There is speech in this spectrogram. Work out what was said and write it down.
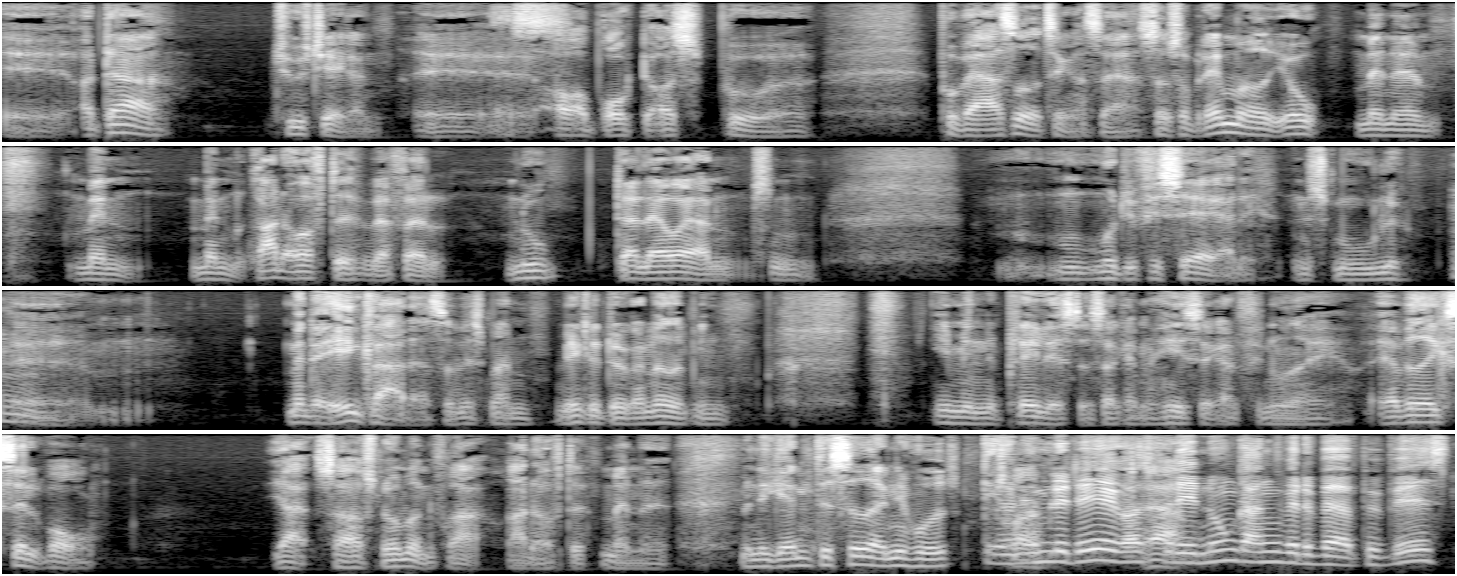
Uh, og der tyvstjæleren, uh, yes. og brugte også på, uh, på verset og ting og sager. Så, så på den måde, jo, men, uh, men, men ret ofte i hvert fald nu der laver jeg en sådan, modificerer jeg det en smule. Mm. Øh, men det er helt klart, altså hvis man virkelig dykker ned i min, i mine playlister, så kan man helt sikkert finde ud af. Jeg ved ikke selv, hvor jeg så har snuppet den fra ret ofte, men, øh, men igen, det sidder inde i hovedet. Det er jo nemlig det, ikke også? Ja. Fordi nogle gange vil det være bevidst,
